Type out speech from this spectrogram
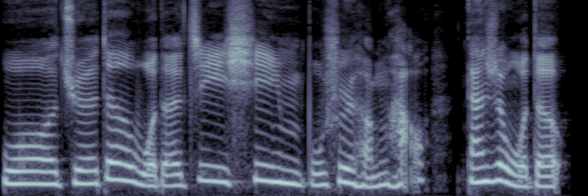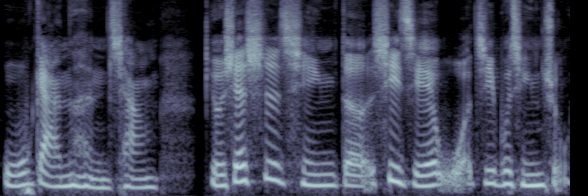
我觉得我的记性不是很好，但是我的五感很强。有些事情的细节我记不清楚，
